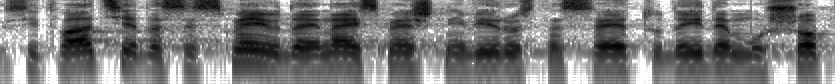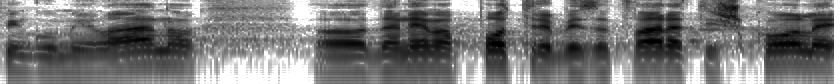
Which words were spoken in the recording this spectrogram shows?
situacije da se smeju da je najsmešniji virus na svetu, da idemo u šoping u Milano, da nema potrebe zatvarati škole.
